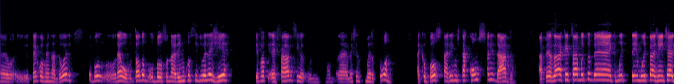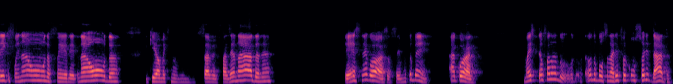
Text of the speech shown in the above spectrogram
é, até governadores, né, o tal do o bolsonarismo conseguiu eleger eles falaram assim, é, mexendo no primeiro turno, é que o bolsonarismo está consolidado. Apesar que ele sabe muito bem que muito, tem muita gente ali que foi na onda, foi eleito na onda, e que realmente não sabe fazer nada, né? Tem esse negócio, eu sei muito bem. Agora, mas estou falando, o do bolsonarismo foi consolidado.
